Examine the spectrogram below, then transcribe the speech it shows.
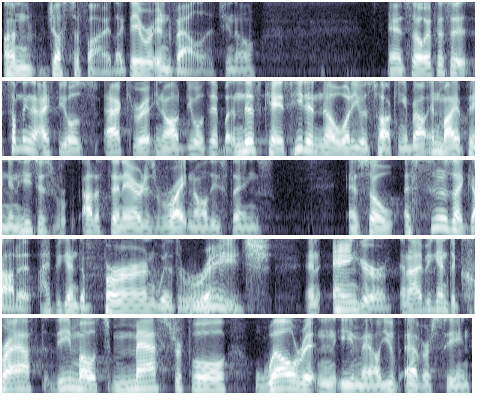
unjustified, like they were invalid, you know. And so, if this is something that I feel is accurate, you know, I'll deal with it. But in this case, he didn't know what he was talking about, in my opinion. He's just out of thin air, just writing all these things. And so, as soon as I got it, I began to burn with rage and anger. And I began to craft the most masterful, well written email you've ever seen,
